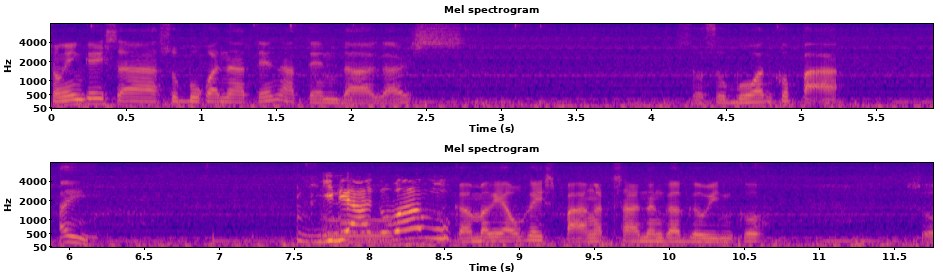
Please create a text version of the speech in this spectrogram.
So, ngayon guys, ah, subukan natin at 10 dollars. So, subukan ko pa. Ay! So, Ginagawa mo! Kamari ako guys, paangat sana ang gagawin ko. So,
